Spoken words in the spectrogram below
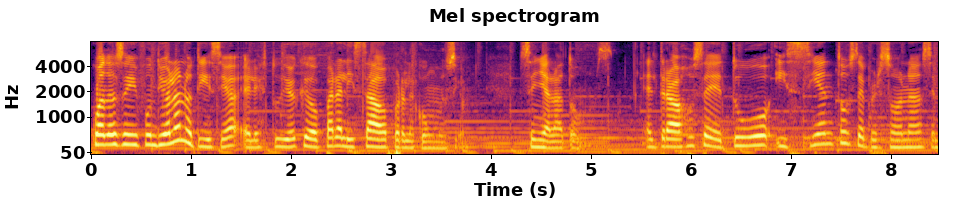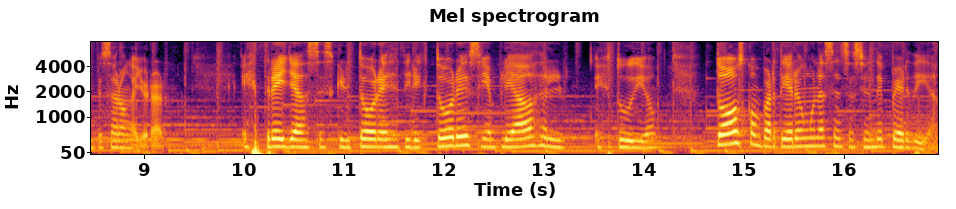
Cuando se difundió la noticia, el estudio quedó paralizado por la conmoción señala Thomas. El trabajo se detuvo y cientos de personas empezaron a llorar. Estrellas, escritores, directores y empleados del estudio, todos compartieron una sensación de pérdida.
